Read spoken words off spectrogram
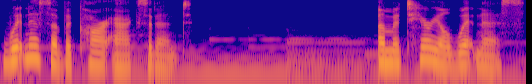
Witness of the car accident. A material witness.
